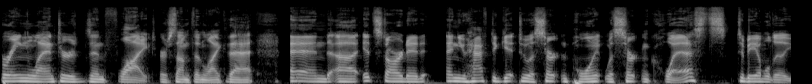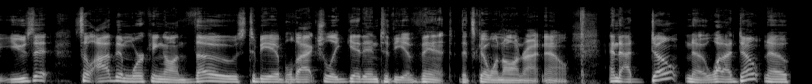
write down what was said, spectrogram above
spring lanterns in flight or something like that. And uh, it started and you have to get to a certain point with certain quests to be able to use it. So i've been working on those to be able to actually get into the event that's going on right now. And i don't know what i don't know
